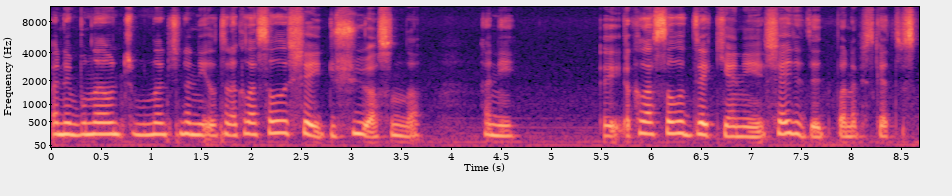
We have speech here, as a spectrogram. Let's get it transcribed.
Hani bunların için, bunların için hani zaten akıl hastalığı şey düşüyor aslında. Hani e, akıl hastalığı direkt yani şey dedi bana psikiyatrist.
